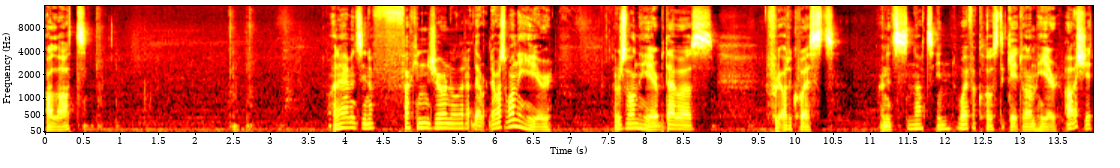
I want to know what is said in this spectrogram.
a lot. And I haven't seen a fucking journal. There, there was one here. There was one here, but that was for the other quest. And it's not in. Why if I close the gate when I'm here? Oh shit.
